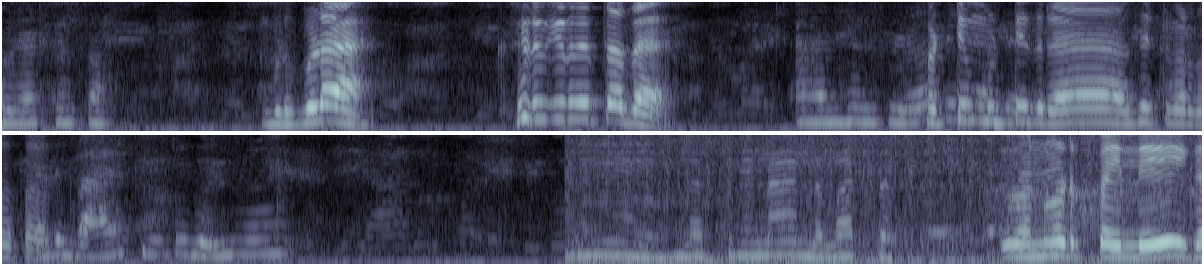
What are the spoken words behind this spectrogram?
ಓಡಾಡ್ತಿರ್ತಾವ. ಬಿಡ್ಬಿಡ ಹಿಡಿದು ಹೊಟ್ಟಿ ಮುಟ್ಟಿದ್ರ ಸಿಟ್ಟು ಬರ್ತದ. ಇವ ನೋಡ್ರಪ್ಪ ಇಲ್ಲಿ ಈಗ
